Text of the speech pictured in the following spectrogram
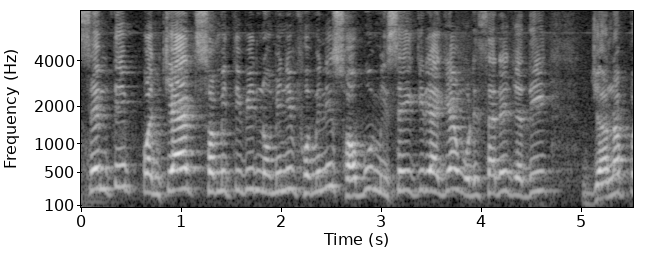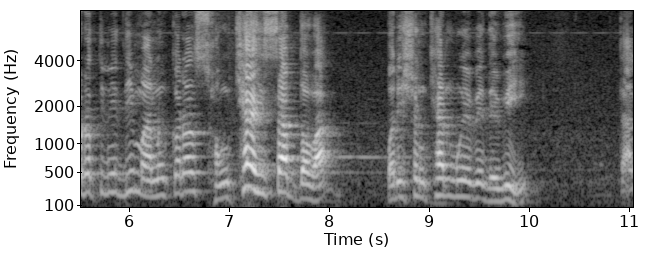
सबै पञ्चायत समिति नोमिन फोमि सबै मिसकरी आजओरे जि जनप्रतिनिधि संख्या हिसाब दवा परिसंख्यान मे त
